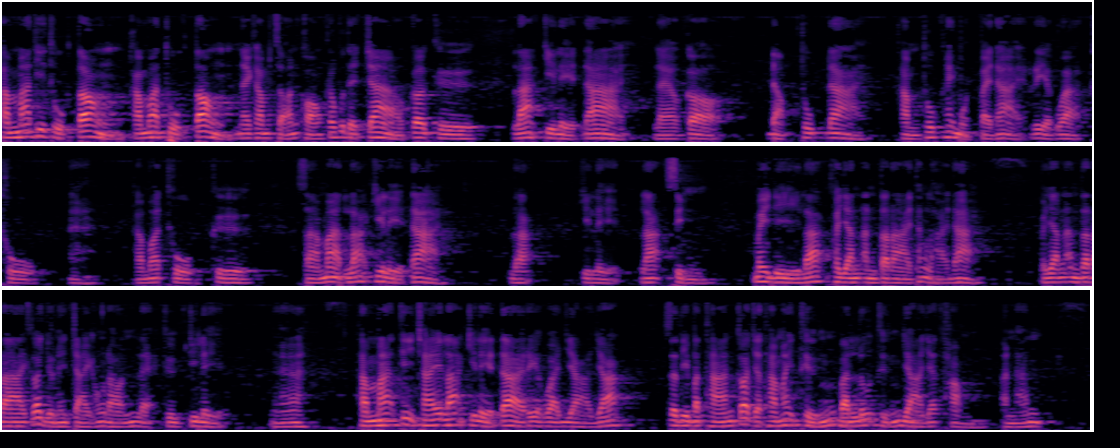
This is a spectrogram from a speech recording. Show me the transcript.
ธรรมะที่ถูกต้องคำว่าถูกต้องในคำสอนของพระพุทธเจ้าก็คือ ละกิเลสได้ แล้วก็ดับทุกข์ได้ทำทุกข์ให้หมดไปได้ เรียกว่าถูกคำว่าถูกคือ สามารถละกิเลสได้ ละกิเลสละสิ่ง ไม่ดีละพยันอันตรายทั้งหลายได้ พยันอันตรายก็อยู่ในใจของเรานั่นแหละคือกิเลสนะธรรมะที่ใช้ละกิเลสได้ เรียกว่ายายะ สติปัฏฐานก็จะทำให้ถึงบรรลุถึงญาญธรรม อันนั้น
